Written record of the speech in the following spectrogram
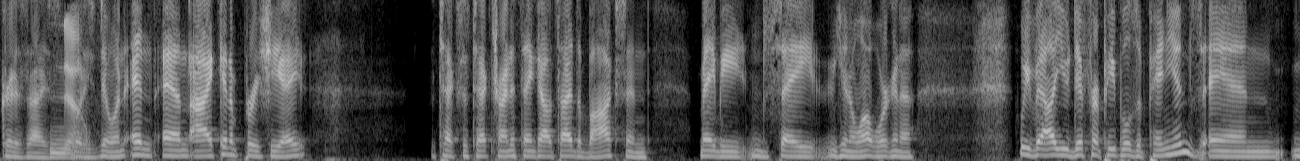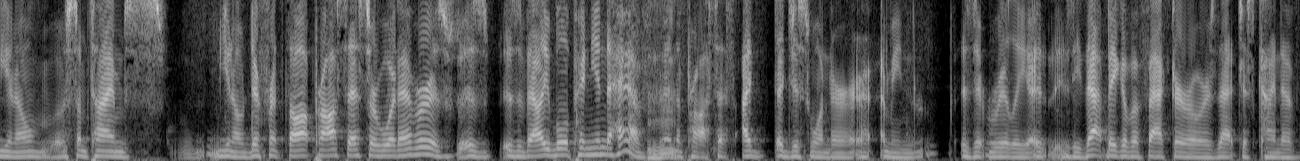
criticize No. what he's doing, and and I can appreciate Texas Tech trying to think outside the box and maybe say, you know what, we're gonna we value different people's opinions and you know sometimes you know different thought process or whatever is is, is a valuable opinion to have in the process I, I just wonder i mean is it really is he that big of a factor or is that just kind of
